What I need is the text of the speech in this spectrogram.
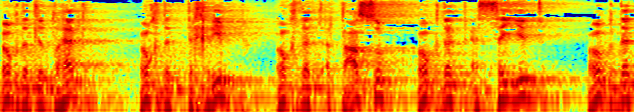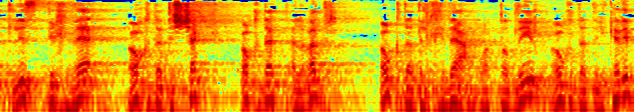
عقدة الاضطهاد عقدة التخريب عقدة التعصب عقدة السيد عقدة الاستخذاء عقدة الشك عقدة الغدر. عقدة الخداع والتضليل عقدة الكذب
